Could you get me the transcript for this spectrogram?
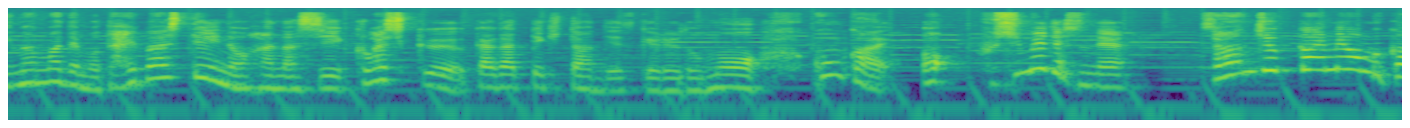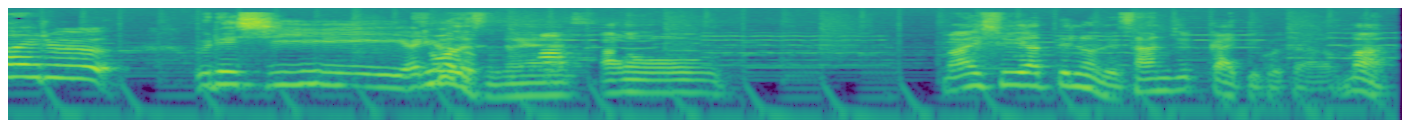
今までもダイバーシティのお話、詳しく伺ってきたんですけれども、今回、あ、節目ですね。30回目を迎える。嬉しい。ありがとうそうですねございます。あの毎週やってるので30回ということは、まあ、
